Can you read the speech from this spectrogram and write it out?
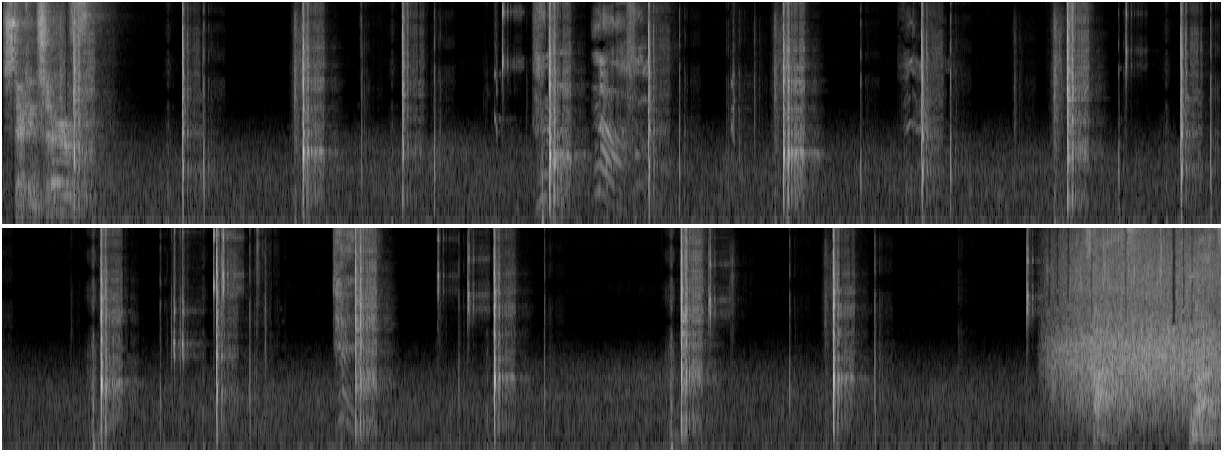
Second serve. Five, love.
